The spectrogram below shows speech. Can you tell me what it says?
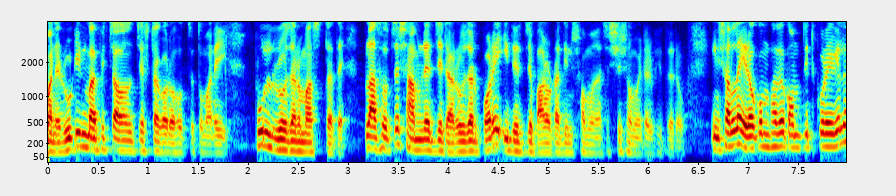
মানে রুটিন মাফিক চালানোর চেষ্টা করো হচ্ছে তোমার এই ফুল রোজার মাসটাতে। প্লাস হচ্ছে সামনের যেটা, রোজার পরে ঈদের যে বারোটা দিন সময় আছে সে সময়টার ভিতরেও। ইনশাল্লাহ এরকম ভাবে কমপ্লিট করে গেলে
